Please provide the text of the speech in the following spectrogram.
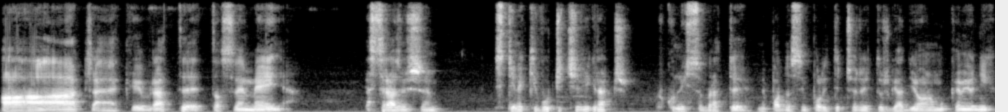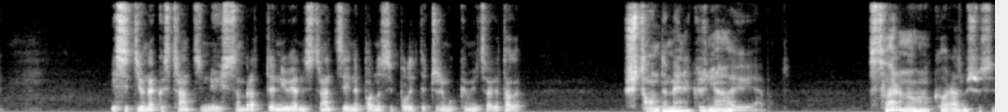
A, čekaj, brate, to sve menja. Ja se razmišljam, jesi ti neki Vučićev igrač? Ako nisam, brate, ne podnosim političara i tuž gadio ono muka mi od njih. Jesi ti u nekoj stranci? Nisam, brate, ni u jednoj stranci i ne podnosi političari muke mi od svega toga. Što onda mene kažnjavaju, jebote? Stvarno, ono, kao razmišljam se,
